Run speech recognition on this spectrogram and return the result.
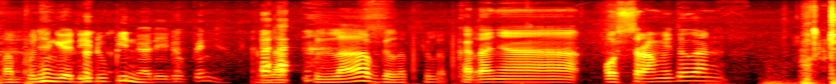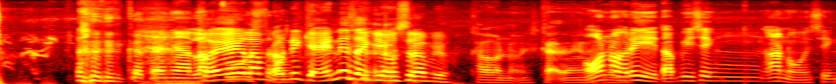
lampunya nggak dihidupin. nggak dihidupin ya gelap, gelap, gelap, gelap. Katanya Osram itu kan katanya lampu Kayak Osram. lampu ini gak enak lagi Osram yo. kau no gak- Ono ri, tapi sing anu, sing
